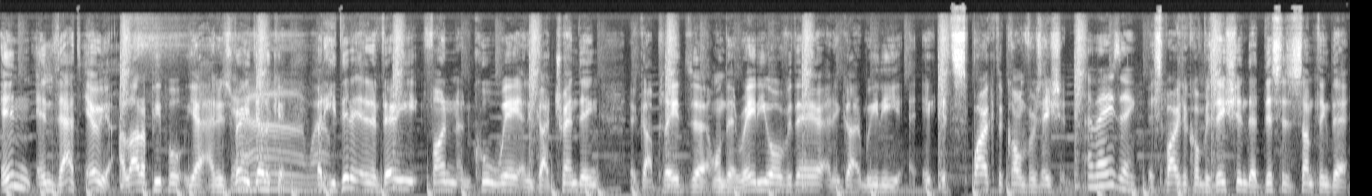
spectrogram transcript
in in that area. A lot of people, yeah, and it's very Yeah, delicate. wow. But he did it in a very fun and cool way, and it got trending. It got played uh, on the radio over there, and it got really. It, it sparked a conversation. Amazing. It sparked a conversation that this is something that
